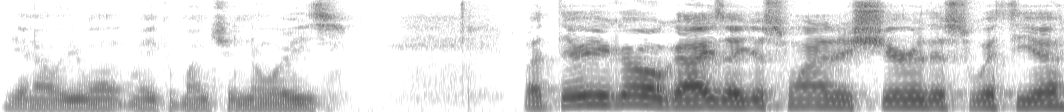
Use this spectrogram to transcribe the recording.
you know, you won't make a bunch of noise. But there you go, guys. I just wanted to share this with you.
